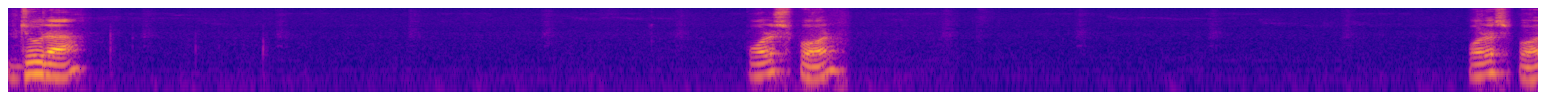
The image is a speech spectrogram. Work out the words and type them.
জোড়া পরস্পর পরস্পর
